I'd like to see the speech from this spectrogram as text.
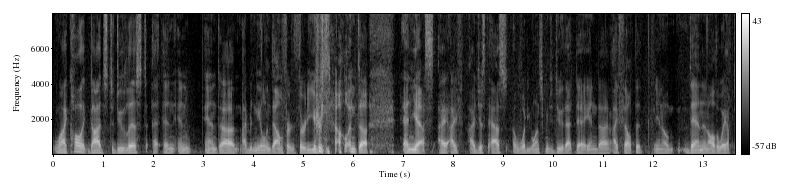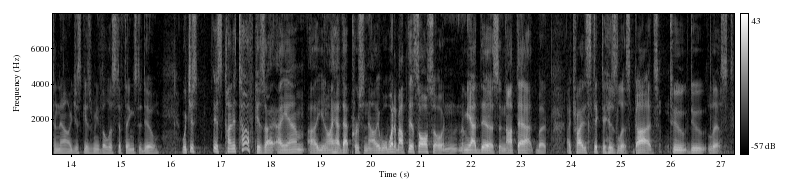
Well, I call it God's to-do list, uh, and and and uh, I've been kneeling down for 30 years now, and uh, and yes, I, I I just asked what He wants me to do that day, and uh, I felt that you know then and all the way up to now, He just gives me the list of things to do, which is is kind of tough because I, I am uh, you know I have that personality. Well, what about this also, and let me add this and not that, but I try to stick to His list, God's to-do list.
